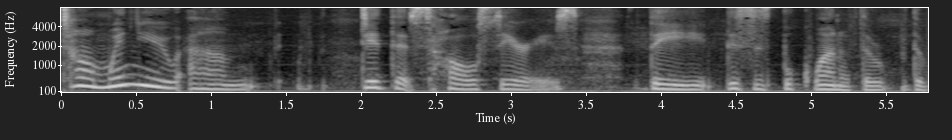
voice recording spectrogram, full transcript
Tom, when you um, did this whole series, the this is book one of the the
